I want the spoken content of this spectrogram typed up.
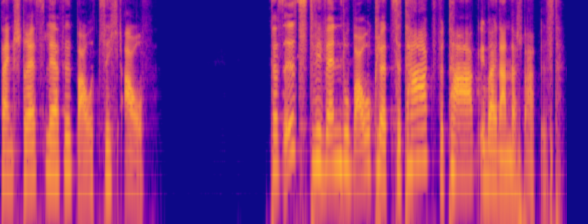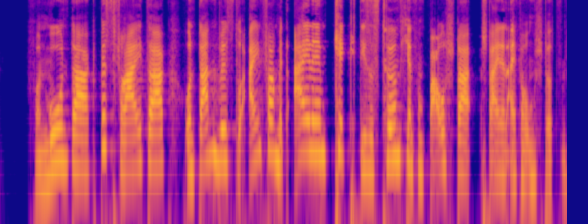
dein Stresslevel baut sich auf. Das ist, wie wenn du Bauklötze Tag für Tag übereinander stapelst. Von Montag bis Freitag und dann willst du einfach mit einem Kick dieses Türmchen von Bausteinen einfach umstürzen.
